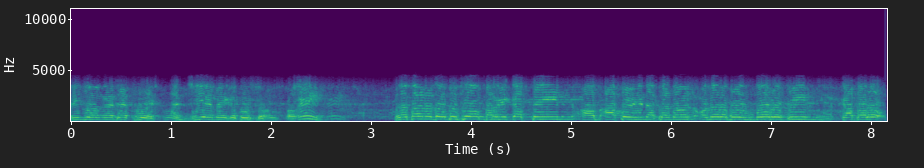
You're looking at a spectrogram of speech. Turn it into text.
ninyo nga network, ang GMA kapuso. Okay? Laban na ito kapuso, Barangay Captain of Upper Hinaplanon, Honorable Morodin Cabaro.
